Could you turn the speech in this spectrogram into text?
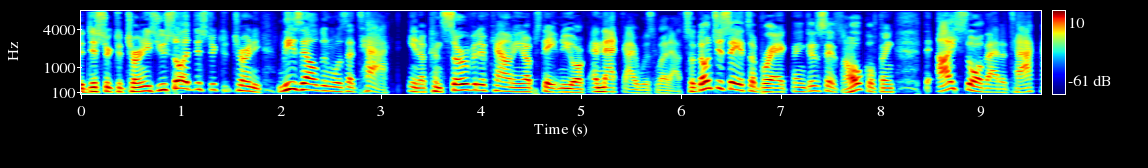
The district attorneys. You saw a district attorney. Lee Zeldin was attacked in a conservative county in upstate New York, and that guy was let out. So don't just say it's a Bragg thing. Don't say it's a Hochul thing. I saw that attack.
